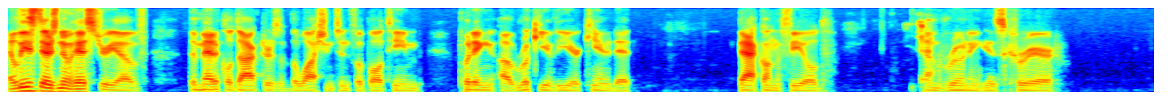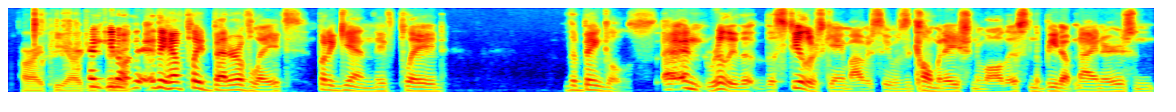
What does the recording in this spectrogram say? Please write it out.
at least there's no history of the medical doctors of the Washington football team putting a rookie of the year candidate back on the field yeah. and ruining his career. RIP RG. And you know, they have played better of late, but again, they've played the Bengals and really the the Steelers game obviously was the culmination of all this and the beat up Niners and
